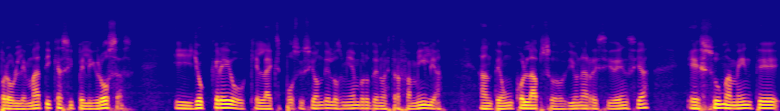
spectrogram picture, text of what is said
problemáticas y peligrosas. Y yo creo que la exposición de los miembros de nuestra familia ante un colapso de una residencia es sumamente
